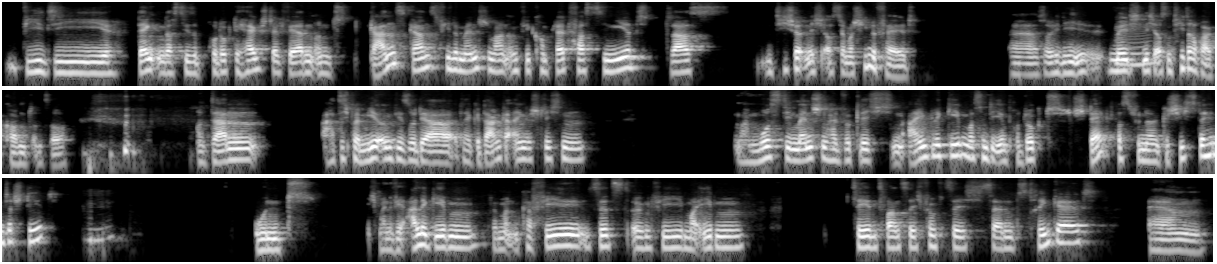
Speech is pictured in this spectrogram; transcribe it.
wie die denken, dass diese Produkte hergestellt werden. Und ganz, ganz viele Menschen waren irgendwie komplett fasziniert, dass ein T-Shirt nicht aus der Maschine fällt. Äh, so wie die Milch mhm. nicht aus dem Tetrapack kommt und so. Und dann hat sich bei mir irgendwie so der, der Gedanke eingeschlichen, man muss den Menschen halt wirklich einen Einblick geben, was hinter ihrem Produkt steckt, was für eine Geschichte dahinter steht. Mhm. Und ich meine, wir alle geben, wenn man im Café sitzt, irgendwie mal eben 10, 20, 50 Cent Trinkgeld. Ähm,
